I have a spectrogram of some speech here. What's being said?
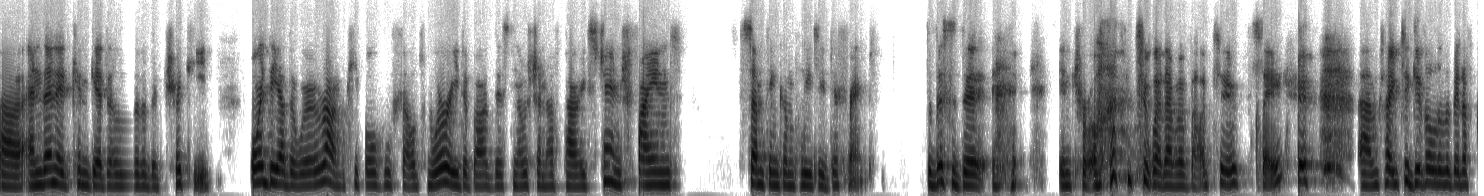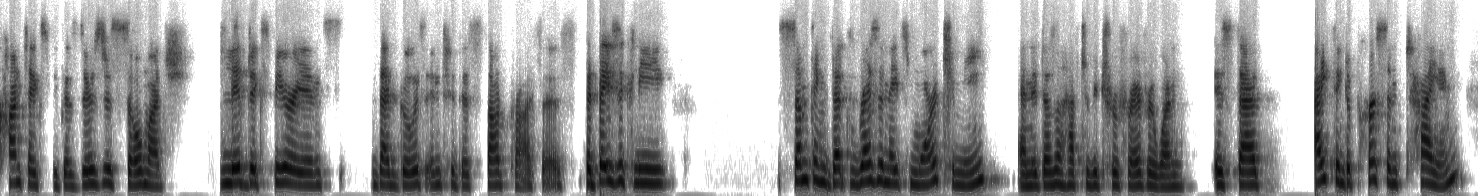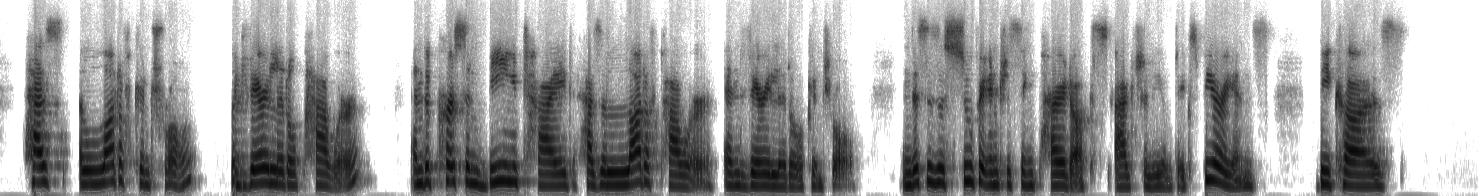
Uh, and then it can get a little bit tricky or the other way around people who felt worried about this notion of power exchange find something completely different so this is the intro to what i'm about to say i'm trying to give a little bit of context because there's just so much lived experience that goes into this thought process but basically something that resonates more to me and it doesn't have to be true for everyone is that i think the person tying has a lot of control but very little power. And the person being tied has a lot of power and very little control. And this is a super interesting paradox, actually, of the experience, because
